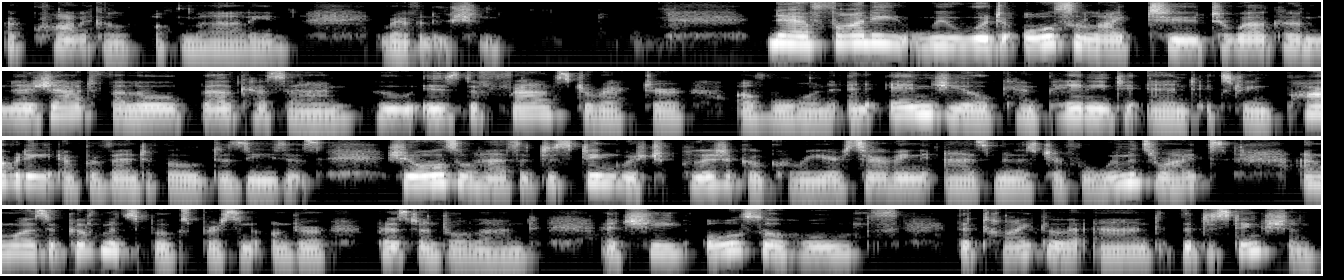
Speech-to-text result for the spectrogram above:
a chronicle of the Malian Revolution. Now, finally, we would also like to, to welcome Najat Vallaud Belkacem, who is the France director of ONE, an NGO campaigning to end extreme poverty and preventable diseases. She also has a distinguished political career serving as Minister for Women's Rights and was a government spokesperson under President Hollande. And she also holds the title and the distinction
